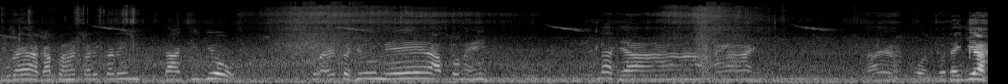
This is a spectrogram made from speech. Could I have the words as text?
પૂરા આગા પહાડ કરી કરીને તાકી ગયો. તો એ કશું મેં આપતો નહીં. કેટલા થયા? પાંચસો થઈ ગયા.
